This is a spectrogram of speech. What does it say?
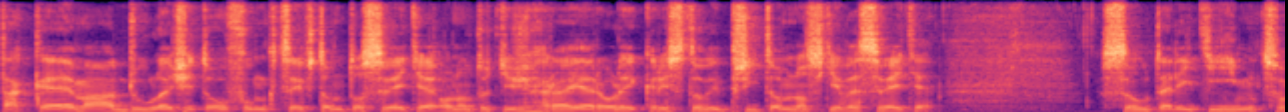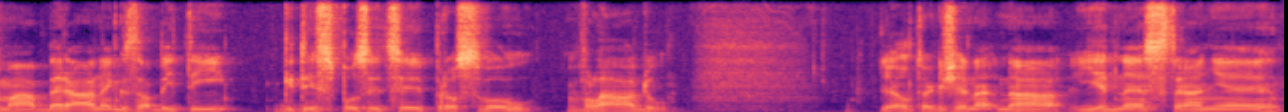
také má důležitou funkci v tomto světě. Ono totiž hraje roli Kristovy přítomnosti ve světě. Jsou tedy tím, co má beránek zabitý k dispozici pro svou vládu. Jo, takže na, na jedné straně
